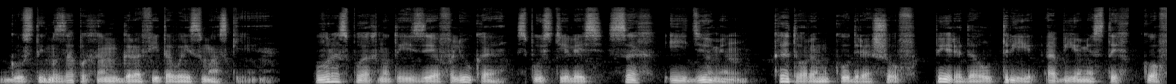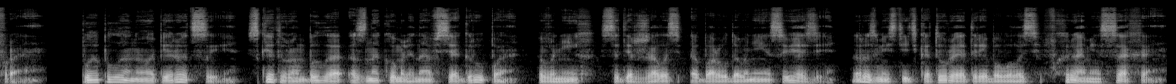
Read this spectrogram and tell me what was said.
густым запахом графитовой смазки. В распахнутый зев люка спустились Сах и Демин, которым Кудряшов передал три объемистых кофра. По плану операции, с которым была ознакомлена вся группа, В них содержалось оборудование связи, разместить которое требовалось в храме Саха,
